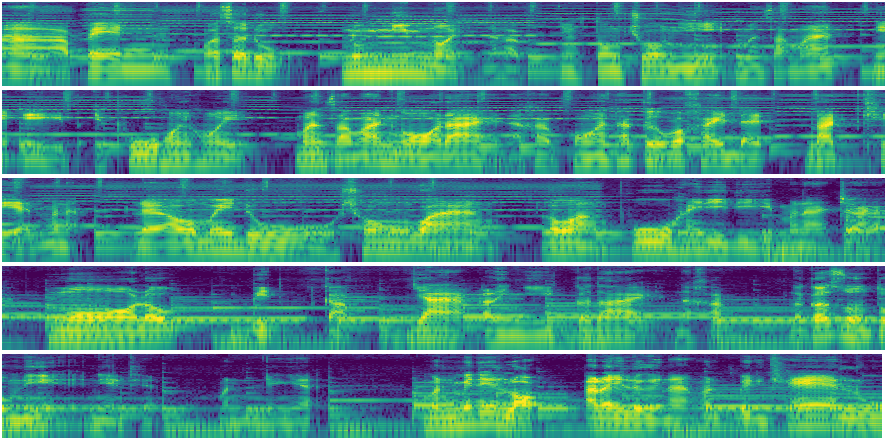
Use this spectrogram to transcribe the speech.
อ่าเป็นวัสดุนุ่มนิ่มหน่อยนะครับ อย่างตรงช่วงนี้มันสามารถเนี่ยไอไอผู้ห้อยๆ มันสามารถงอได้นะครับ เพราะงั้นถ้าเกิดว่าใครดัดดัดแขนมันอะแล้วไม่ดูช่องว่างระหว่างผู้ให้ดีๆ มันอาจจะงอแล้วบิดกับยากอะไรอย่างนี้ก็ได้นะครับ แล้วก็ส่วนตรงนี้เนี่ยมันอย่างเงี้ย มันไม่ได้ล็อกอะไรเลยนะ มันเป็นแค่รู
